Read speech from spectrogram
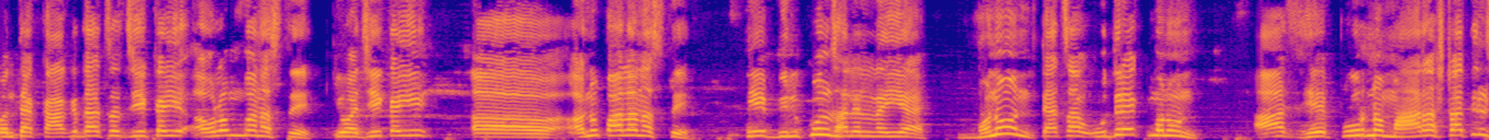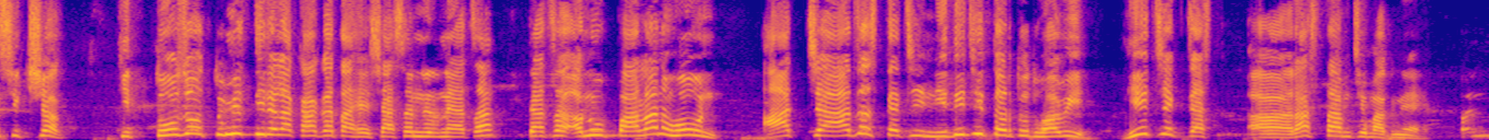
पण त्या कागदाचं जे काही अवलंबन असते किंवा जे काही अनुपालन असते ते बिलकुल झालेलं नाही आहे म्हणून त्याचा उद्रेक म्हणून आज हे पूर्ण महाराष्ट्रातील शिक्षक की तो जो तुम्हीच दिलेला कागद आहे शासन निर्णयाचा त्याचं अनुपालन होऊन आजच्या आजच त्याची निधीची तरतूद व्हावी हीच एक जास्त रास्त आमची मागणी आहे. पण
